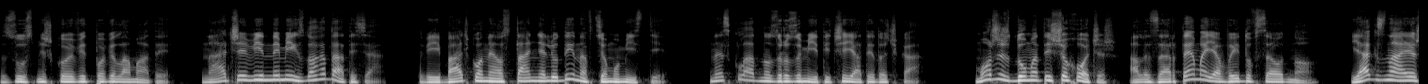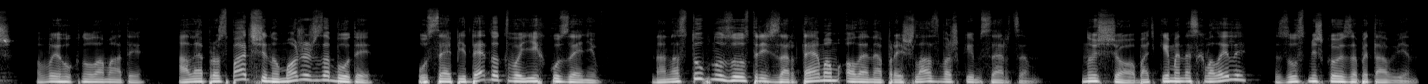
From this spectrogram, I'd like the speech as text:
з усмішкою відповіла мати. Наче він не міг здогадатися. Твій батько не остання людина в цьому місті. Нескладно зрозуміти, чия ти дочка. Можеш думати, що хочеш, але за Артема я вийду все одно. Як знаєш, вигукнула мати. Але про спадщину можеш забути. Усе піде до твоїх кузенів. На наступну зустріч з Артемом Олена прийшла з важким серцем. Ну що, батьки мене схвалили? З усмішкою запитав він.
